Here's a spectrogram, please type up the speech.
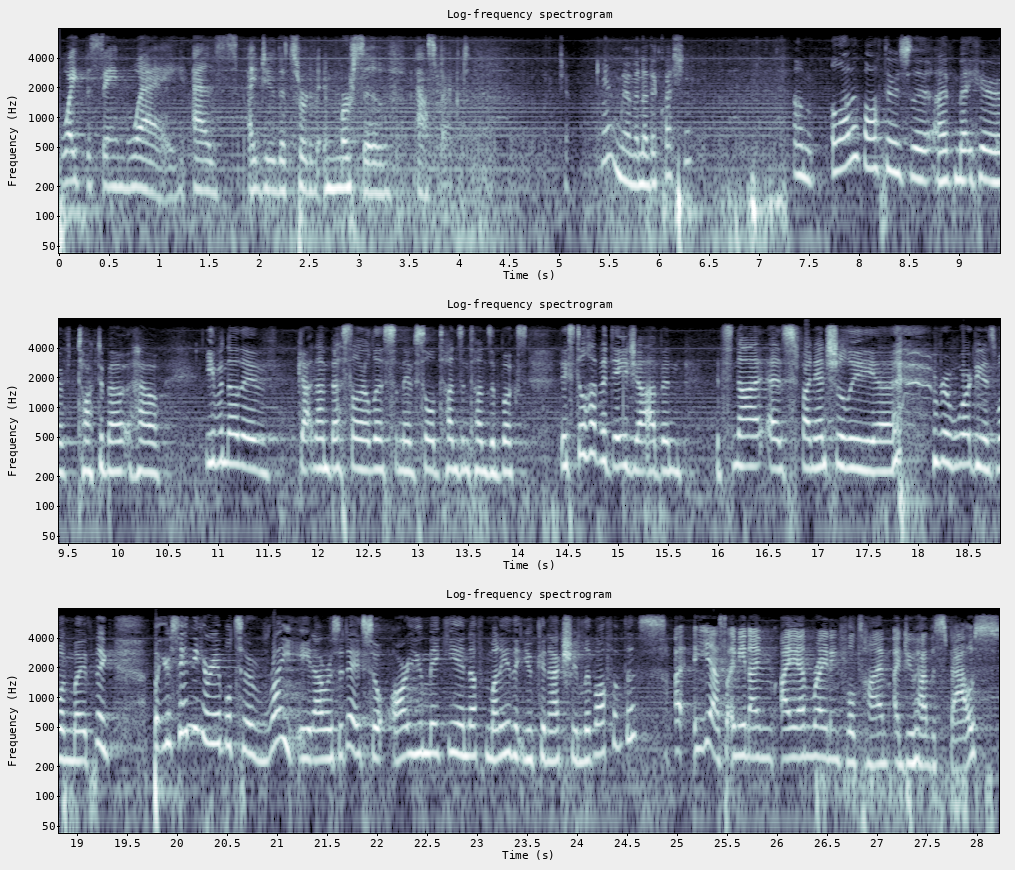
quite the same way as I do the sort of immersive aspect. Yeah, we have another question. Um, a lot of authors that I've met here have talked about how even though they've gotten on bestseller lists and they've sold tons and tons of books, they still have a day job and it's not as financially uh, rewarding as one might think. But you're saying that you're able to write eight hours a day. So are you making enough money that you can actually live off of this? Uh, yes, I mean I'm I am writing full time. I do have a spouse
